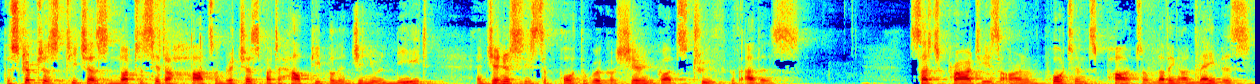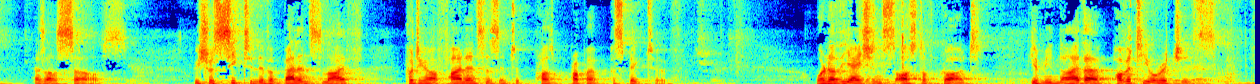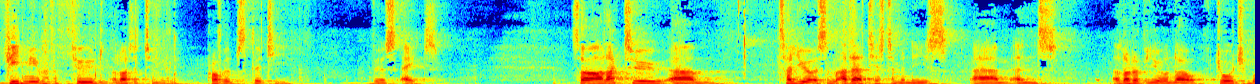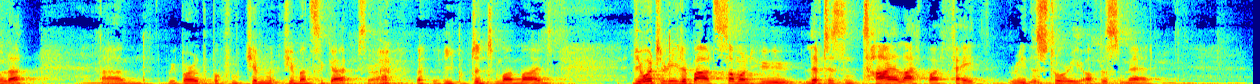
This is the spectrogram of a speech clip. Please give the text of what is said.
The scriptures teach us not to set our hearts on riches, but to help people in genuine need and generously support the work of sharing God's truth with others. Such priorities are an important part of loving our neighbors as ourselves. We should seek to live a balanced life, putting our finances into pro- proper perspective. One of the ancients asked of God, Give me neither poverty or riches, feed me with the food allotted to me. Proverbs 30, verse 8. So I'd like to um, tell you some other testimonies, um, and a lot of you will know George Muller. Um, we borrowed the book from Kim a few months ago, so he popped into my mind. If you want to read about someone who lived his entire life by faith, read the story of this man.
